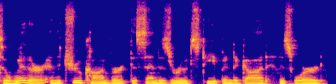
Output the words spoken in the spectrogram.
to wither and the true convert to send his roots deep into God and his word.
